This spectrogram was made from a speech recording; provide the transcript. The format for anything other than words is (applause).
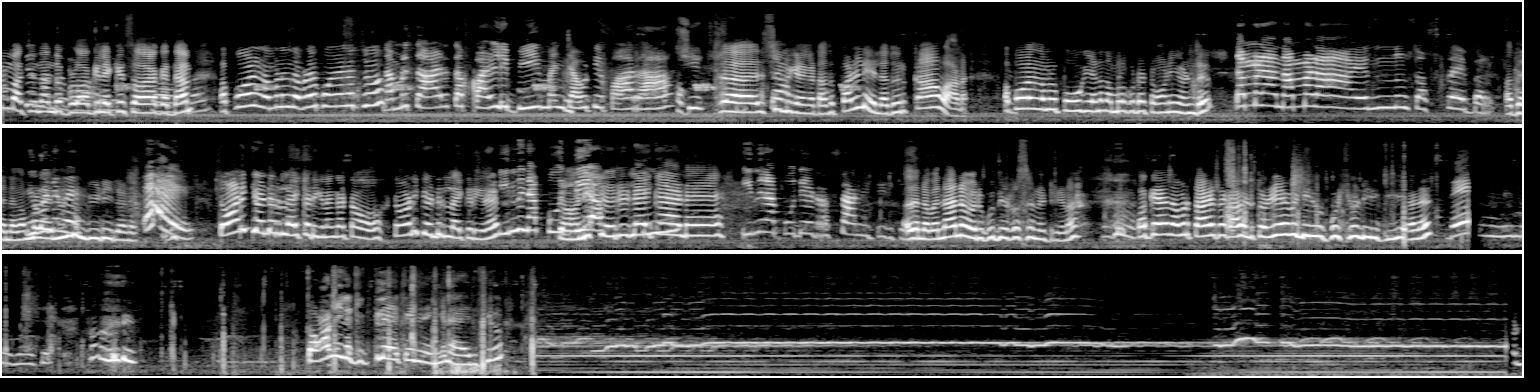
എല്ലാവർക്കും മച്ചുനന്ദ് ബ്ലോഗിലേക്ക് സ്വാഗതം. അപ്പോൾ നമ്മൾ എവിടെ പോയാണ് നമ്മൾ താഴത്തെ പള്ളി ഭീമൻ ചവിട്ടിയ പാറ. ശി- ക്ഷമിക്കണം കേട്ടോ അത് പള്ളിയല്ല അതൊരു കാവാണ്. അപ്പോൾ നമ്മൾ പോവുകയാണ് നമ്മളെ കൂടെ ടോണി ഉണ്ട്. നമ്മളാ നമ്മളാ എന്നും സബ്സ്ക്രൈബർ അത് തന്നെ നമ്മൾ എന്നും വീഡിയോയിലാണ്. ടോണിക്ക് വേണ്ടി ഒരു ലൈക്ക് അടിക്കണം കേട്ടോ ടോണിക്ക് വേണ്ടി ഒരു ലൈക്ക് അടിക്കണേ. ടോണിക്ക് ഒരു ലൈക്ക് ആണ്. ഇന്ന് പുതിയ ഡ്രസ്സാണ് ഇട്ടിരിക്കുന്നത്. അത് തന്നെ അപ്പൊ ഞാനും ഒരു പുതിയ ഡ്രസ്സാണ് ഇട്ടിരിക്കണം. ഓക്കെ (laughs) നമ്മൾ താഴത്തെ കാവിൽ തൊഴിയാൻ വേണ്ടി പോയിക്കൊണ്ടിരിക്കുകയാണ്. ടോണിനെ കിക്കിലേക്ക് എങ്ങനെയായിരിക്കും?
